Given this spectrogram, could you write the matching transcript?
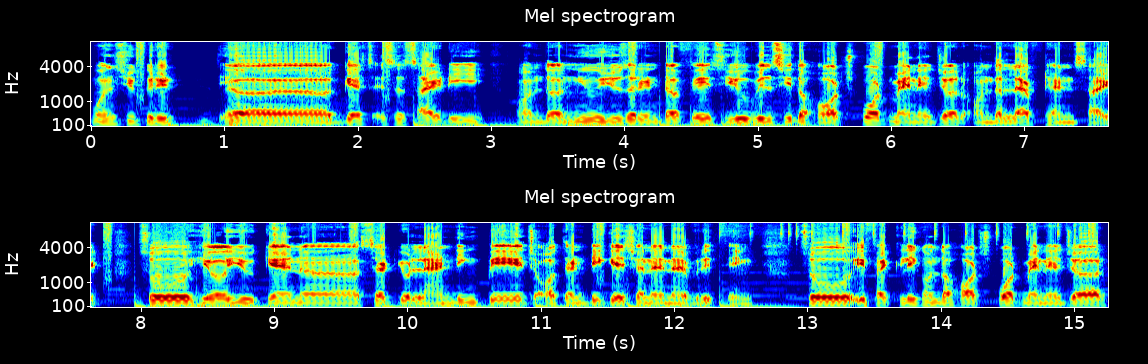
once you create uh, guest SSID on the new user interface you will see the hotspot manager on the left hand side. So here you can uh, set your landing page authentication and everything. So if I click on the hotspot manager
